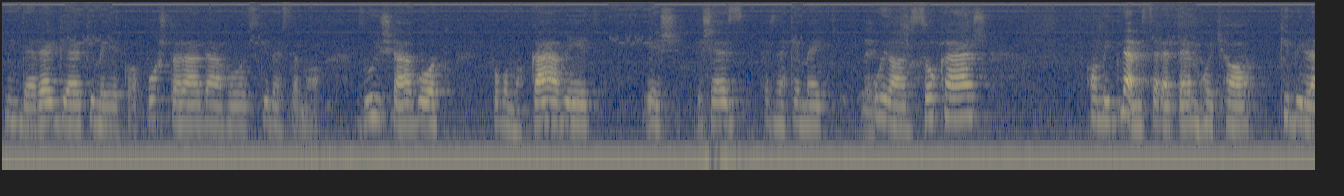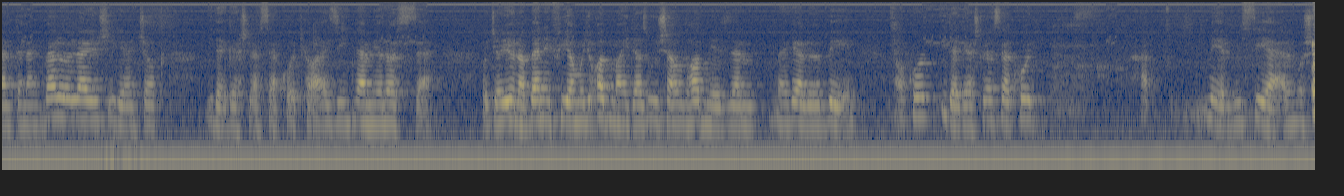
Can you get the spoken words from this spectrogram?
minden reggel kimegyek a postaládához, kiveszem az újságot, fogom a kávét, és, és ez, ez nekem egy olyan szokás, amit nem szeretem, hogyha kibillentenek belőle, és igencsak ideges leszek, hogyha ez így nem jön össze. Hogyha jön a Benny fiam, hogy add majd az újságot, hadd nézzem meg előbb én, akkor ideges leszek, hogy hát miért viszi el, most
